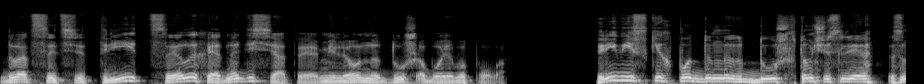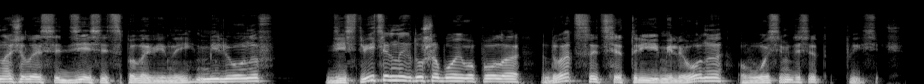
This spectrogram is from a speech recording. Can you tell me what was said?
23,1 миллиона душ обоего пола. Ривийских подданных душ в том числе значилось 10,5 миллионов, действительных душ обоего пола 23 миллиона 80 тысяч.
